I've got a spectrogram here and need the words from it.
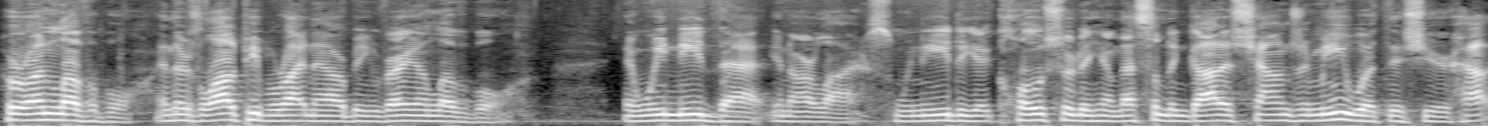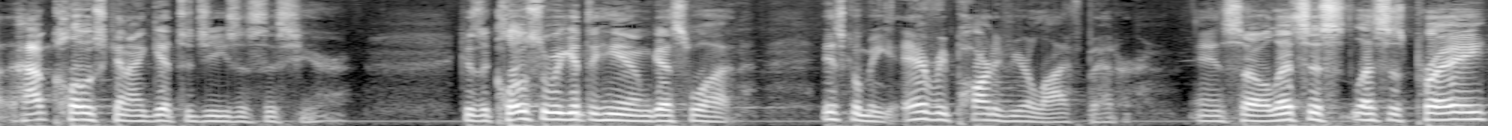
who are unlovable. And there's a lot of people right now are being very unlovable. And we need that in our lives. We need to get closer to Him. That's something God is challenging me with this year. How, how close can I get to Jesus this year? Because the closer we get to Him, guess what? It's going to make every part of your life better. And so let's just let's just pray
